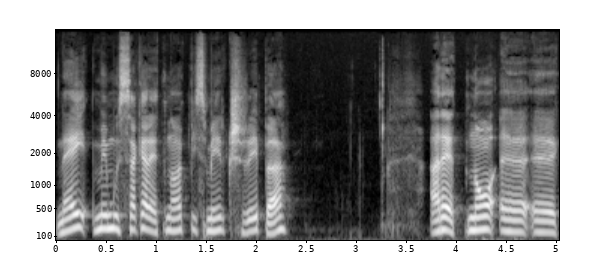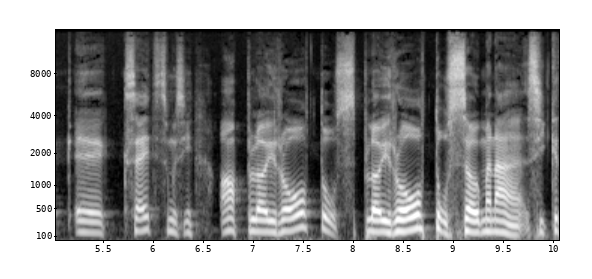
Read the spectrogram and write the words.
Nein, man muss sagen, er hat noch etwas mir geschrieben. Er hat noch äh, äh, äh, gesagt, jetzt muss ich... Ah, Pleurotus. Pleurotus soll man nehmen. Seit der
